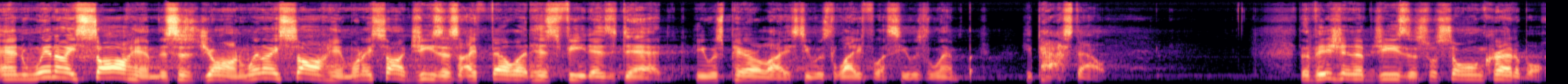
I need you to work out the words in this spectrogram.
and when I saw him, this is John, when I saw him, when I saw Jesus, I fell at his feet as dead. He was paralyzed, he was lifeless, he was limp, he passed out. The vision of Jesus was so incredible.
